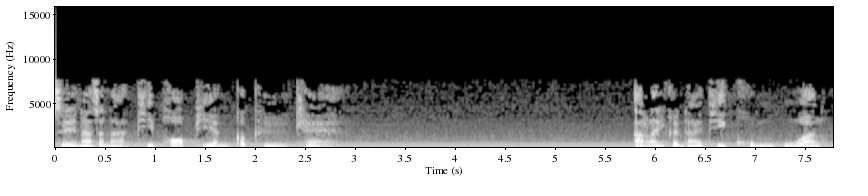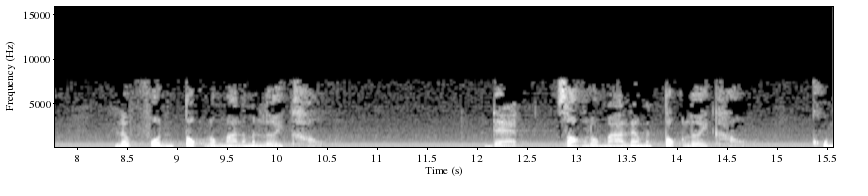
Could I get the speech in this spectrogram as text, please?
เสนาสนะที่พอเพียงก็คือแค่ อะไรก็ได้ที่คุ้มหัว แล้วฝนตกลงมาแล้วมันเลยเขา่าแดดส่องลงมาแล้วมันตกเลยเขา่าคุ้ม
